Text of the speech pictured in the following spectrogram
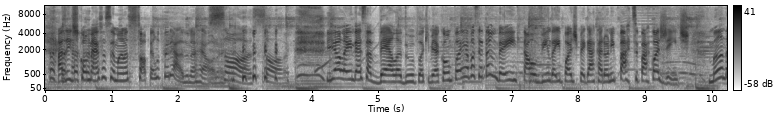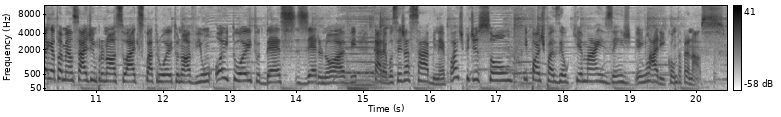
a gente começa a semana só pelo feriado, na real, né? Só, só. e além dessa bela dupla que me acompanha, você também, que tá ouvindo aí, pode pegar carona e participar com a gente. Manda aí a tua mensagem pro nosso WhatsApp 4891-881009. Cara, você já sabe, né? Pode pedir som e pode fazer o que mais, hein, em Lari? Conta pra nós.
